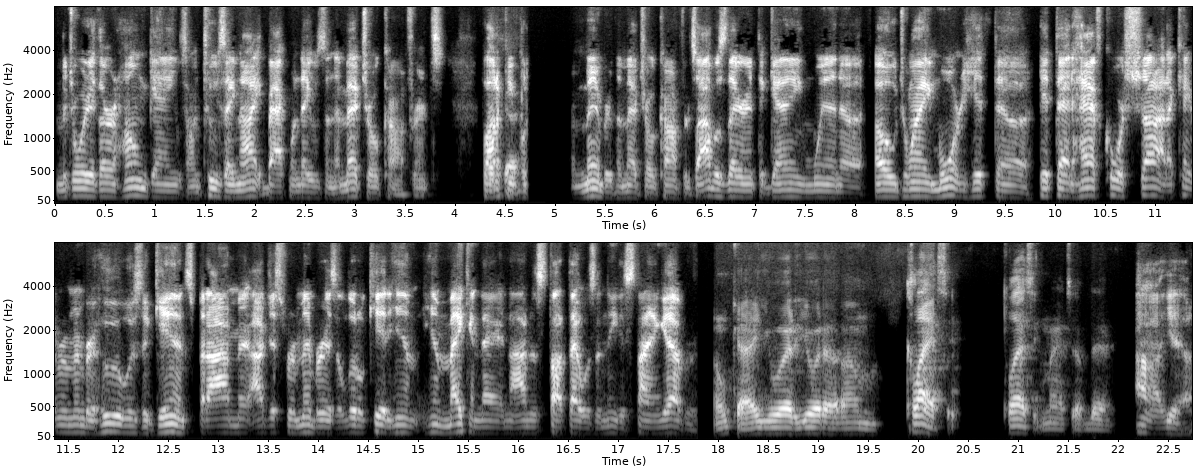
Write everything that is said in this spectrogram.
majority of their home games on Tuesday night back when they was in the Metro Conference. A lot okay. of people remember the Metro Conference. I was there at the game when uh oh Dwayne Morton hit the hit that half course shot. I can't remember who it was against, but I I just remember as a little kid him him making that, and I just thought that was the neatest thing ever. Okay, you were you were the um classic classic matchup there. Oh yeah.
